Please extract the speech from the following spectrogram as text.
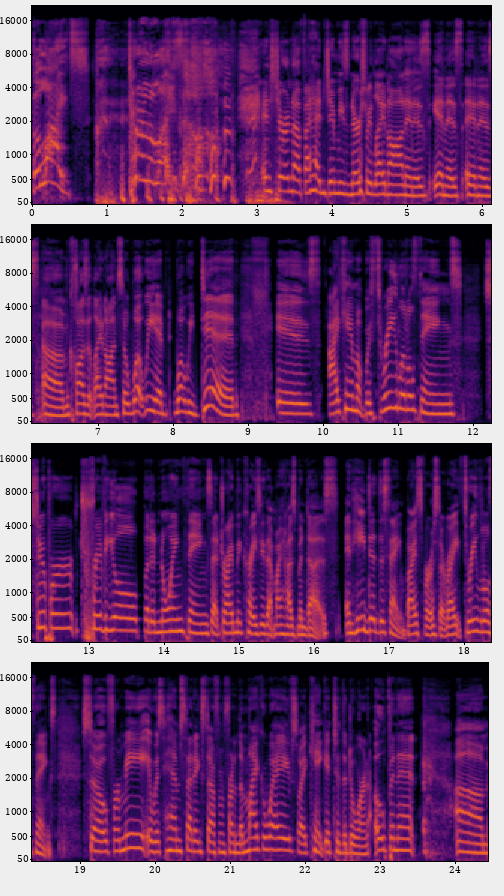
the lights. Turn the lights off. and sure enough, I had Jimmy's nursery light on and his in his in his um, closet light on. So what we had, what we did is I came up with three little things, super trivial but annoying things that drive me crazy that my husband does, and he did the same, vice versa, right? Three little things. So for me, it was him setting stuff in front of the microwave so I can't get to the door and open it. Um,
